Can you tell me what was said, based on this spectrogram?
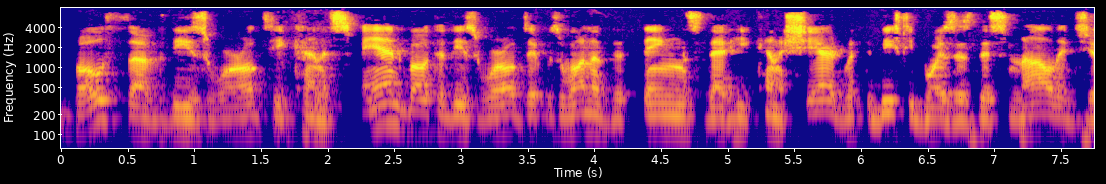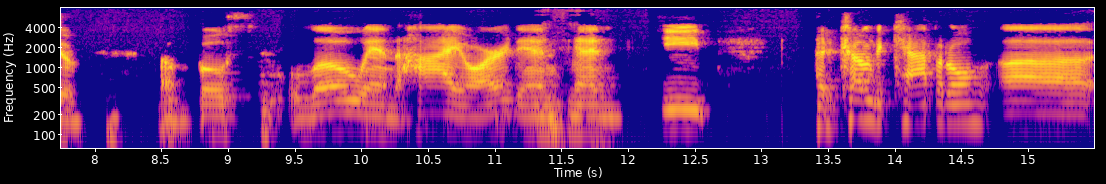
both of these worlds. He kind of spanned both of these worlds. It was one of the things that he kind of shared with the Beastie Boys is this knowledge of of both low and high art, and mm-hmm. and he had come to Capitol uh,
